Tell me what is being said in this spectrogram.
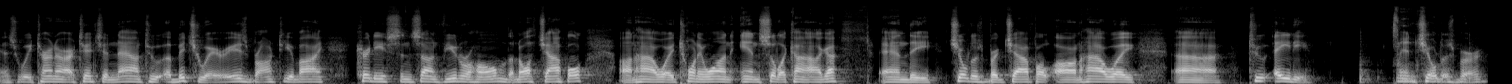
As we turn our attention now to obituaries brought to you by Curtis and Son Funeral Home, the North Chapel on Highway 21 in Sylacauga, and the Childersburg Chapel on Highway uh, 280 in Childersburg.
